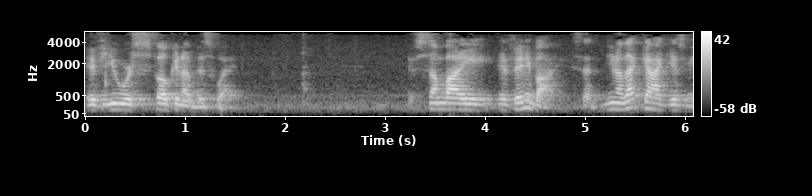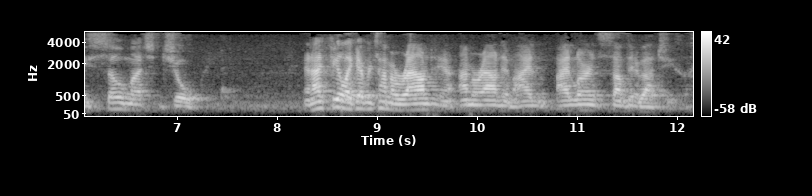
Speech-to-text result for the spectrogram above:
if you were spoken of this way? If somebody, if anybody said, you know, that guy gives me so much joy. And I feel like every time around him, I'm around him, I, I learn something about Jesus.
